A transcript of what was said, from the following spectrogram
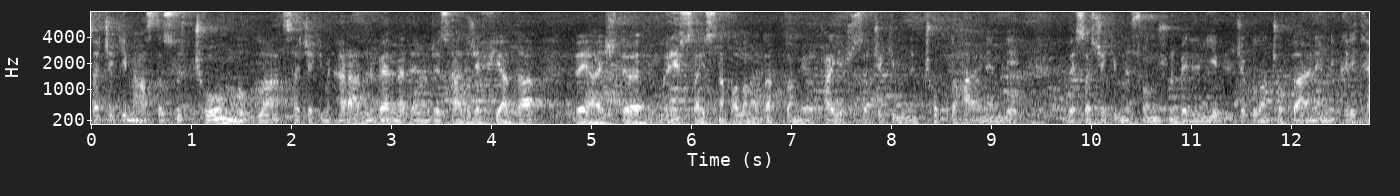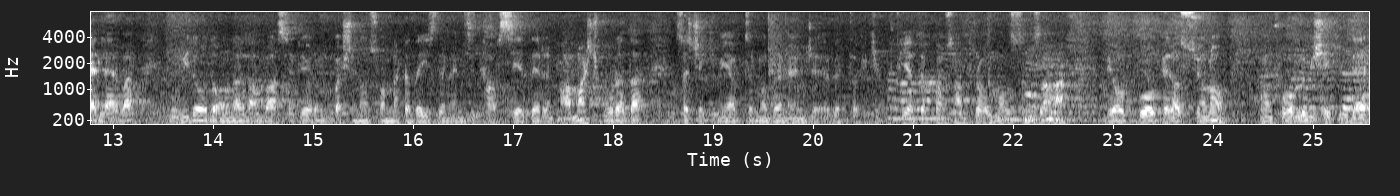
saç ekimi hastası çoğunlukla saç ekimi kararını vermeden önce sadece fiyata veya işte gref sayısına falan odaklanıyor. Hayır, saç ekiminin çok daha önemli ve saç ekiminin sonucunu belirleyebilecek olan çok daha önemli kriterler var. Bu videoda onlardan bahsediyorum. Başından sonuna kadar izlemenizi tavsiye ederim. Amaç burada saç ekimi yaptırmadan önce evet tabii ki fiyata konsantre olmalısınız ama bir, bu operasyonu konforlu bir şekilde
